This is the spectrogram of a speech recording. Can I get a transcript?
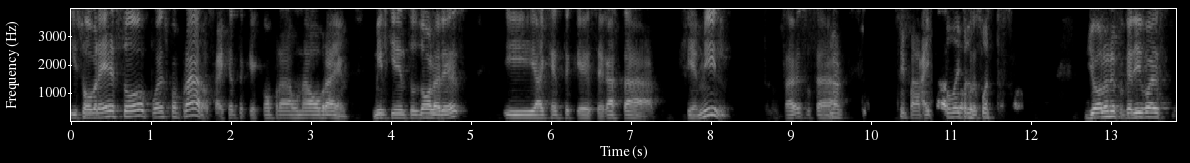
y sobre eso puedes comprar. O sea, hay gente que compra una obra en 1.500 dólares y hay gente que se gasta 100 mil, ¿sabes? O sea, sí, para todo hay presupuestos. Yo lo único que digo es,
